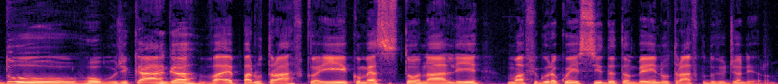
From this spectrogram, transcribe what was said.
do roubo de carga vai para o tráfico aí, começa a se tornar ali uma figura conhecida também no tráfico do Rio de Janeiro.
